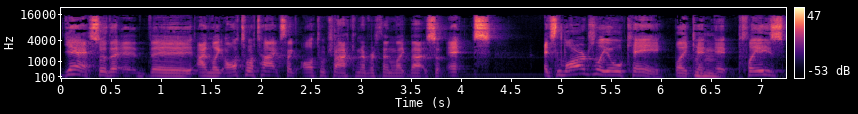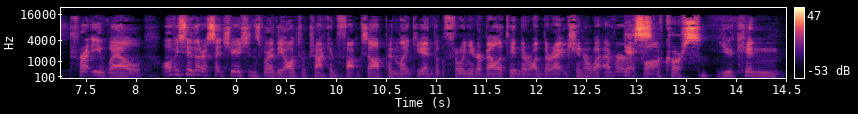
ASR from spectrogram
yeah, so the the and like auto attacks, like auto track and everything like that. So it's it's largely okay. Like Mm-hmm. it, it plays pretty well. Obviously, there are situations where the auto tracking fucks up and like you end up throwing your ability in the wrong direction or whatever. Yes, but of course. You can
